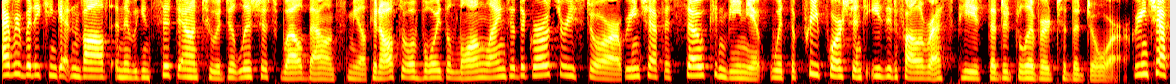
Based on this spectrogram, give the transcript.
Everybody can get involved and then we can sit down to a delicious, well balanced meal. Can also avoid the long lines at the grocery store. Green Chef is so convenient with the pre portioned, easy to follow recipes that are delivered to the door. Green Chef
